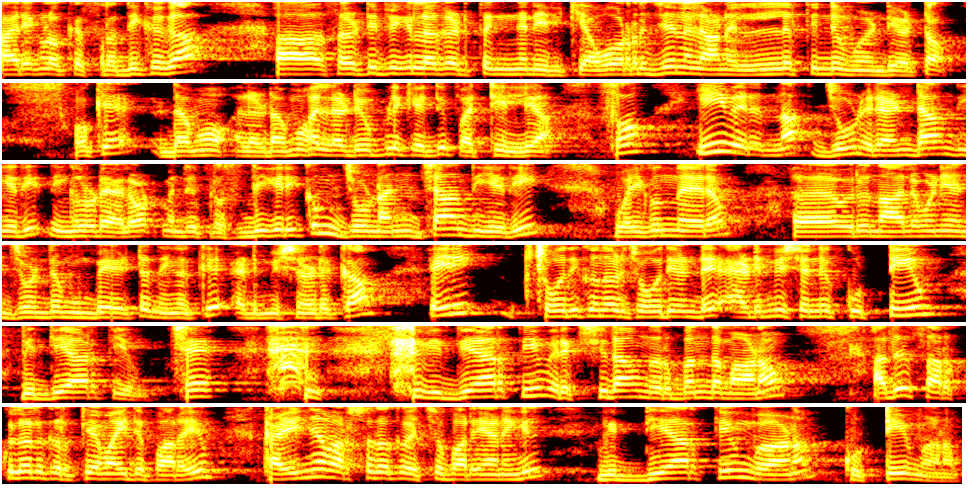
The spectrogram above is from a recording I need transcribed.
കാര്യങ്ങളൊക്കെ ശ്രദ്ധിക്കുക. സർട്ടിഫിക്കറ്റിലൊക്കെ എടുത്ത് ഇങ്ങനെ ഇരിക്കുക. ഒറിജിനൽ ഒറിജിനലാണ് എല്ലാത്തിനും വേണ്ടി കേട്ടോ. ഓക്കെ ഡെമോ അല്ല ഡെമോ അല്ല ഡ്യൂപ്ലിക്കേറ്റ് പറ്റില്ല. സോ ഈ വരുന്ന ജൂൺ രണ്ടാം തീയതി നിങ്ങളുടെ അലോട്ട്മെന്റ് പ്രസിദ്ധീകരിക്കും. ജൂൺ അഞ്ചാം തീയതി വൈകുന്നേരം ഒരു നാല് മണി അഞ്ച് മണിന്റെ മുമ്പേ ആയിട്ട് നിങ്ങൾക്ക് അഡ്മിഷൻ എടുക്കാം. ഇനി ചോദിക്കുന്ന ഒരു ചോദ്യമുണ്ട് അഡ്മിഷന് കുട്ടിയും വിദ്യാർത്ഥിയും ഛേ വിദ്യാർത്ഥിയും രക്ഷിതാവും നിർബന്ധമാണോ? അത് സർക്കുലർ കൃത്യമായിട്ട് പറയും. കഴിഞ്ഞ വർഷത്തൊക്കെ വെച്ച് പറയുകയാണെങ്കിൽ വിദ്യാർത്ഥിയും വേണം കുട്ടിയും വേണം.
